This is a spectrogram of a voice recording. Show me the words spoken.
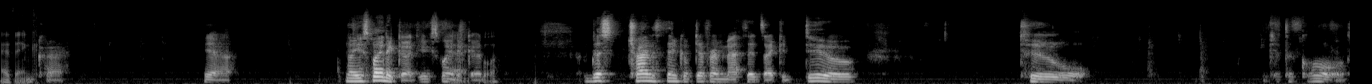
I think. Okay. Yeah. No, you explained it good. You explained Yeah, it good. cool. I'm just trying to think of different methods I could do to get the gold.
